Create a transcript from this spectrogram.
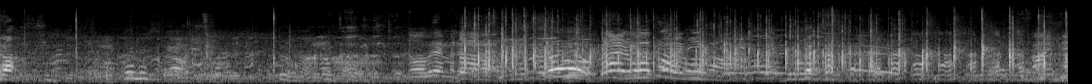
Kamera. No, vremena. Daj, lopove, Ajde,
